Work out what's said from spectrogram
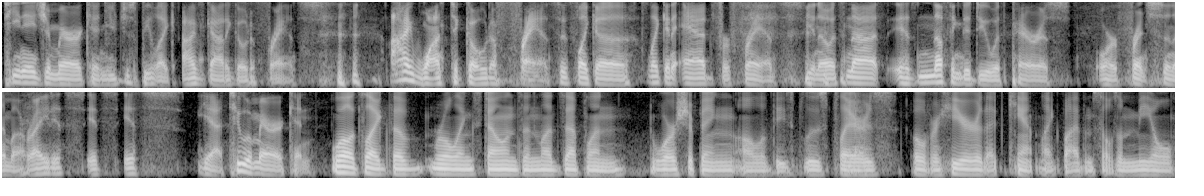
teenage American, you'd just be like, I've got to go to France. I want to go to France. It's like a like an ad for France. You know, it's not. It has nothing to do with Paris or French cinema, right? It's it's it's yeah, too American. Well, it's like the Rolling Stones and Led Zeppelin worshiping all of these blues players over here that can't like buy themselves a meal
